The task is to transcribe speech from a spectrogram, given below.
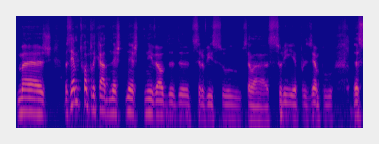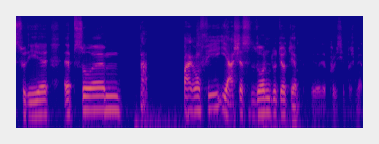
Mas mas é muito complicado neste neste nível de, de, de serviço sei lá assessoria por exemplo assessoria a pessoa pá, paga um FII e acha-se dono do teu tempo e simplesmente.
